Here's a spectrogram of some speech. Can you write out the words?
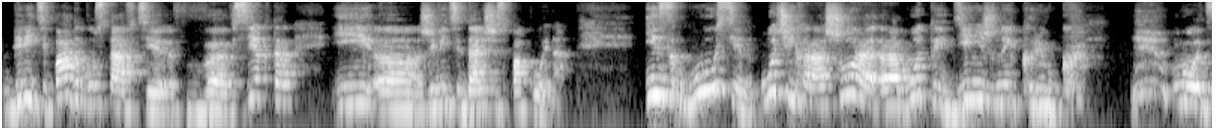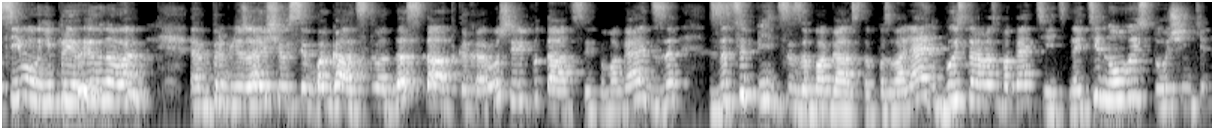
берите падагу ставьте в, в сектор и э, живите дальше спокойно. Из бусин очень хорошо работает денежный крюк вот символ непрерывного э, приближающегося богатства достатка хорошей репутации помогает за, зацепиться за богатство позволяет быстро разбогатеть найти новые источники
